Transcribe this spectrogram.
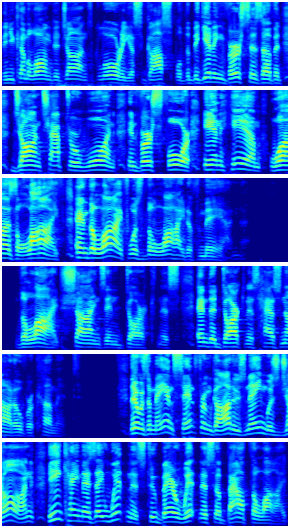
Then you come along to John's glorious gospel, the beginning verses of it. John chapter 1 in verse 4 In him was life, and the life was the light of man. The light shines in darkness, and the darkness has not overcome it. There was a man sent from God whose name was John. He came as a witness to bear witness about the light,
